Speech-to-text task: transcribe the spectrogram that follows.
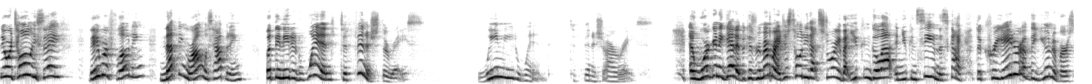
They were totally safe. They were floating. Nothing wrong was happening, but they needed wind to finish the race. We need wind to finish our race. And we're going to get it because remember, I just told you that story about you can go out and you can see in the sky. The creator of the universe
